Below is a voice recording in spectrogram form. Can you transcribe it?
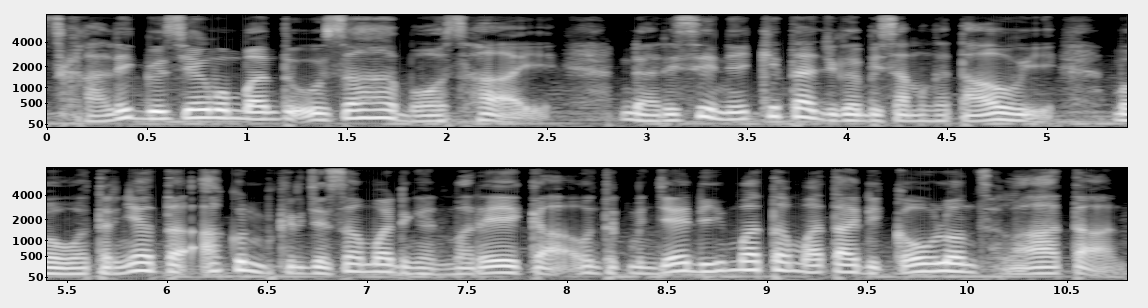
sekaligus yang membantu usaha Bos Hai. Dari sini kita juga bisa mengetahui bahwa ternyata akun bekerja sama dengan mereka untuk menjadi mata-mata di Kowloon Selatan.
